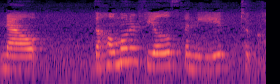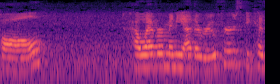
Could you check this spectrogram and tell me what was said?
Now, the homeowner feels the need to call however many other roofers because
